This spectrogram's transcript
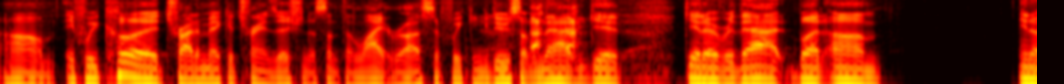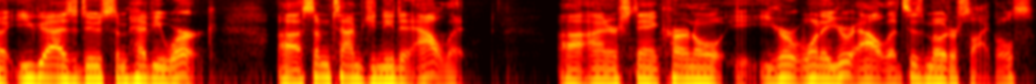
Um, if we could try to make a transition to something light, Russ, if we can do something that get, get over that. But, um, you know, you guys do some heavy work. Uh, sometimes you need an outlet. Uh, I understand, Colonel. Your one of your outlets is motorcycles.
